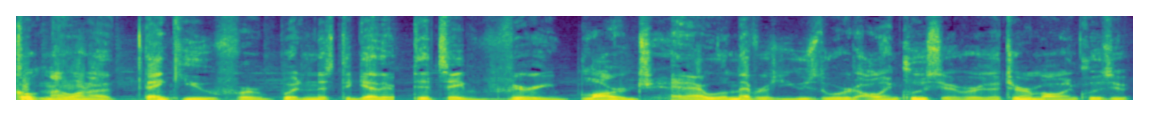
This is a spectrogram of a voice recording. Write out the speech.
Colton, I want to thank you for putting this together. It's a very large, and I will never use the word all inclusive or the term all inclusive.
